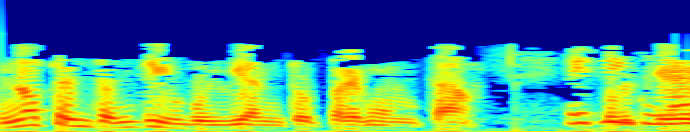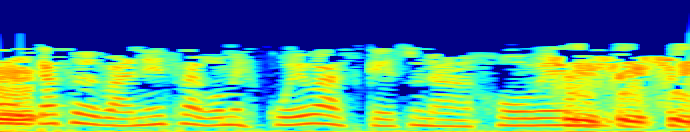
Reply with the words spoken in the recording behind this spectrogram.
no te entendí muy bien tu pregunta. Es vinculado al caso de Vanessa Gómez Cuevas, que es una joven. Sí, sí, sí,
